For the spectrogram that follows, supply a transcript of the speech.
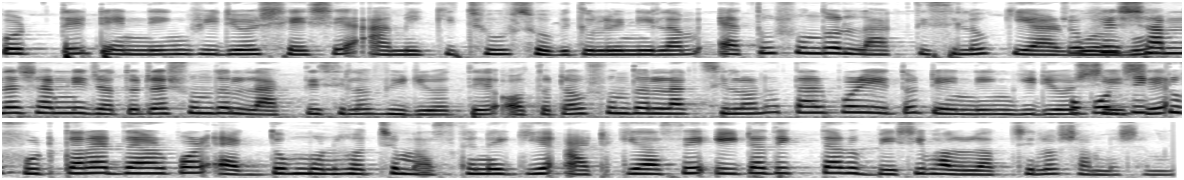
করতে ট্রেন্ডিং ভিডিও শেষে আমি কিছু ছবি তুলে নিলাম। এত সুন্দর লাগতেছিল কি আর চোখের সামনাসামনি যতটা সুন্দর লাগতেছিল ভিডিওতে অতটাও সুন্দর লাগছিল না। তারপরে এই তো ট্রেন্ডিং ভিডিও শেষে একটু ফুড কালার দেওয়ার পর একদম মনে হচ্ছে মাঝখানে গিয়ে আটকে আছে। এইটা দেখতে আরও বেশি ভালো লাগছিল সামনাসামনি।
